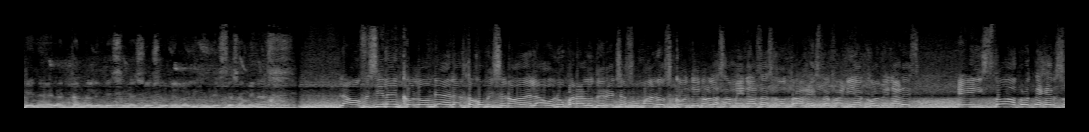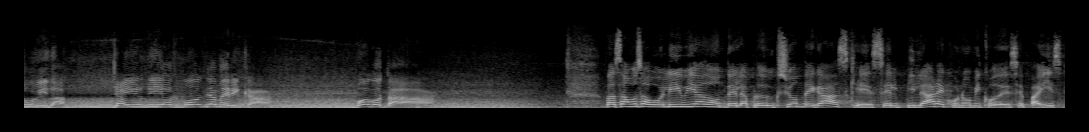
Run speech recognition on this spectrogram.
viene adelantando la investigación sobre el origen de estas amenazas. La oficina en Colombia del Alto Comisionado de la ONU para los Derechos Humanos condenó las amenazas contra Estefanía Colmenares e instó a proteger su vida. Jair Díaz, Voz de América, Bogotá. Pasamos a Bolivia, donde la producción de gas, que es el pilar económico de ese país,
